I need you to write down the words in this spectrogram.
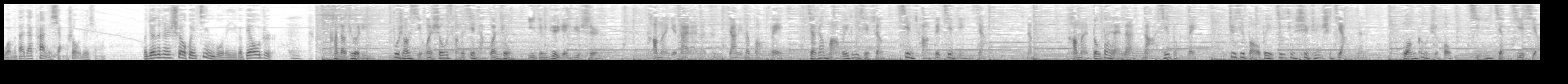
我们大家看着享受就行了。我觉得这是社会进步的一个标志。看到这里，不少喜欢收藏的现场观众已经跃跃欲试了，他们也带来了自己家里的宝贝，想让马未都先生现场给鉴定一下。那么，他们都带来了哪些宝贝？这些宝贝究竟是真是假呢？广告之后即将揭晓。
